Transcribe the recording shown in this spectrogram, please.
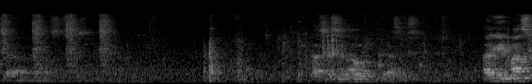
ya más específica. Gracias, senador. Gracias. ¿Alguien más?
